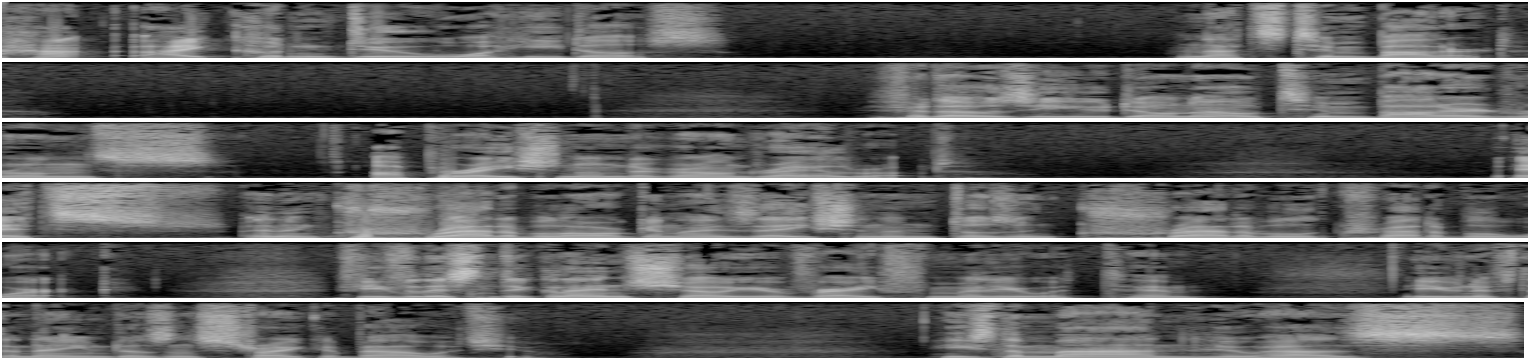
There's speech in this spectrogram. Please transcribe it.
ha- I couldn't do what he does. And that's Tim Ballard. For those of you who don't know, Tim Ballard runs Operation Underground Railroad. It's an incredible organization and does incredible, credible work. If you've listened to Glenn's show, you're very familiar with Tim, even if the name doesn't strike a bell with you. He's the man who has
